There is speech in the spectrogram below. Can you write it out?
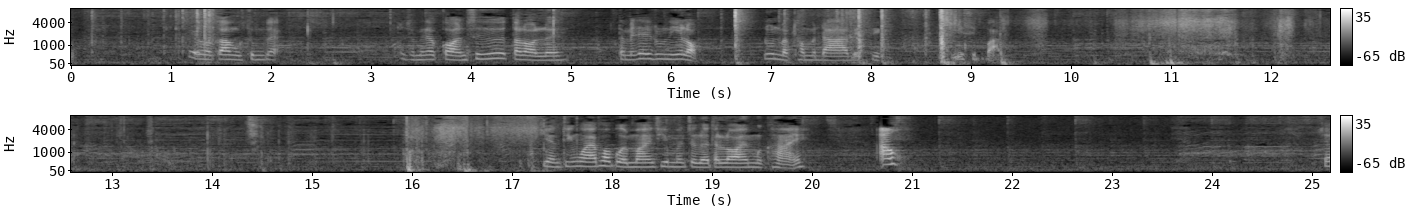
บเป็นปากกาหมึกซึมด้วยสมัยก่อนซื้อตลอดเลย แต่ไม่ใช่รุ่นนี้หรอก รุ่นแบบธรรมดาเบสิกยี่สิบบาท เขียนทิ้งไว้พอเปิดมาทีมันจะเหลือแต่รอยหมึกหาย เอา้า ใช้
